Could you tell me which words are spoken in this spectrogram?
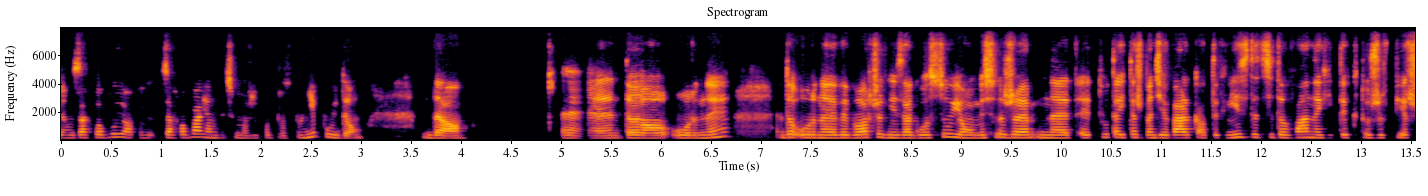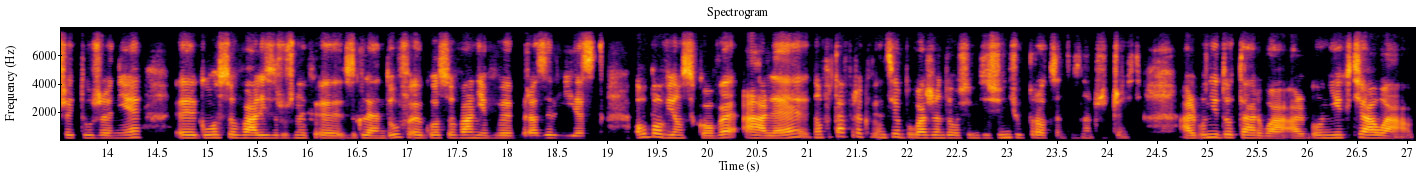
się zachowują, zachowają, być może po prostu nie pójdą do E, do urny, do urny wyborczych, nie zagłosują. Myślę, że e, tutaj też będzie walka o tych niezdecydowanych i tych, którzy w pierwszej turze nie e, głosowali z różnych względów. Głosowanie w Brazylii jest obowiązkowe, ale no, ta frekwencja była rzędu 80%, to znaczy część albo nie dotarła, albo nie chciała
